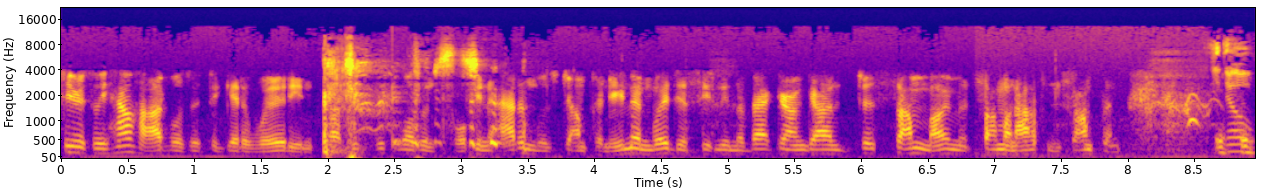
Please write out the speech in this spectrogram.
seriously, how hard was it to get a word in? Like, if Rick wasn't talking, Adam was jumping in, and we're just sitting in the background going, just some moment, someone asked me something. You know,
